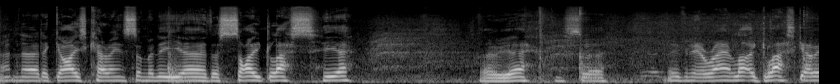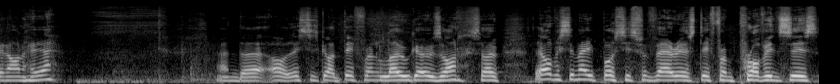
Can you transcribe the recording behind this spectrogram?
And uh, the guy's carrying some of the, uh, the side glass here. So yeah, it's uh, moving it around, a lot of glass going on here. And uh, oh, this has got different logos on. So they obviously made buses for various different provinces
